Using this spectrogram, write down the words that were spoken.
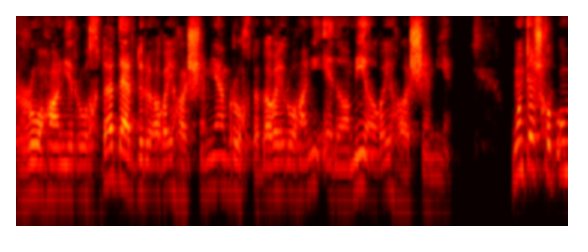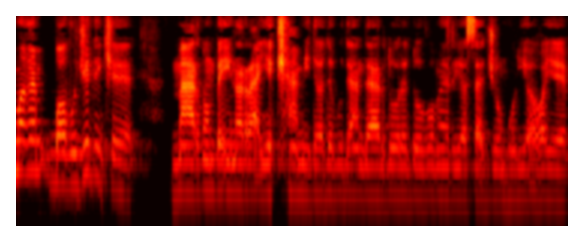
روحانی رخ داد در دوره آقای هاشمی هم رخ داد. آقای روحانی ادامه آقای هاشمیه. منتش خب اون موقع با وجودی که مردم به اینا رأی کمی داده بودن در دور دوم ریاست جمهوری آقای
